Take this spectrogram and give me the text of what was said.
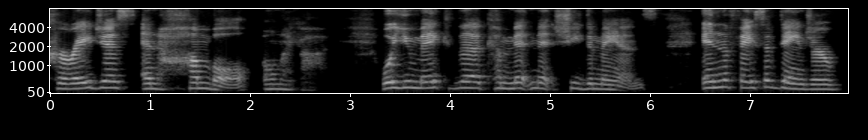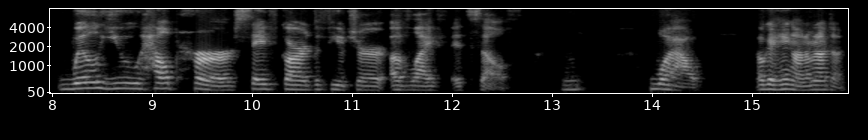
courageous and humble. Oh my God. Will you make the commitment she demands? In the face of danger, will you help her safeguard the future of life itself? Wow. Okay, hang on. I'm not done.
